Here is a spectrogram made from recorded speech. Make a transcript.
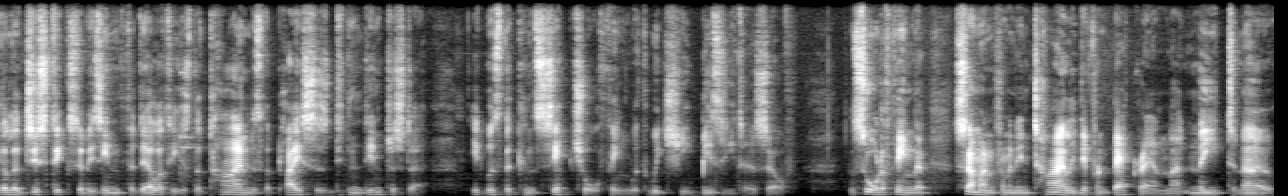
The logistics of his infidelities, the times, the places didn't interest her. It was the conceptual thing with which she busied herself, the sort of thing that someone from an entirely different background might need to know.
